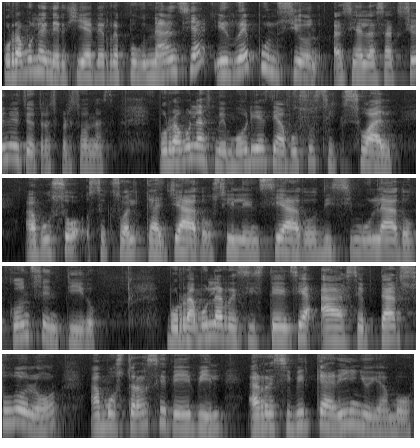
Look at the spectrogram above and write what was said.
Borramos la energía de repugnancia y repulsión hacia las acciones de otras personas. Borramos las memorias de abuso sexual, abuso sexual callado, silenciado, disimulado, consentido. Borramos la resistencia a aceptar su dolor, a mostrarse débil, a recibir cariño y amor.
